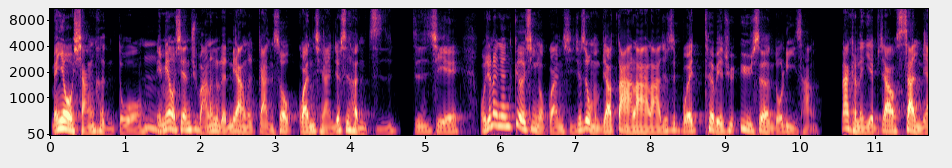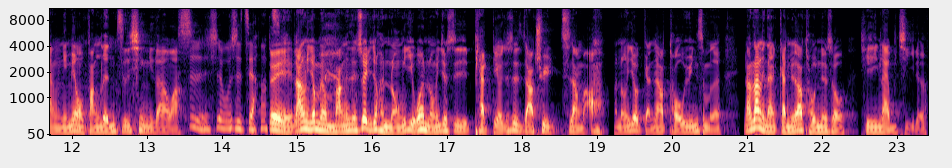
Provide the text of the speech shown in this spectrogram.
没有想很多，你没有先去把那个能量的感受关起来，就是很直直接。我觉得那跟个性有关系，就是我们比较大拉拉，就是不会特别去预设很多立场。那可能也比较善良，你没有防人之心，你知道吗？是，是不是这样？对，然后你就没有防人之心，所以你就很容易，我很容易就是啪掉，就是只要去吃上嘛，哦，很容易就感觉到头晕什么的。然后让你来感觉到头晕的时候，其实已经来不及了。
